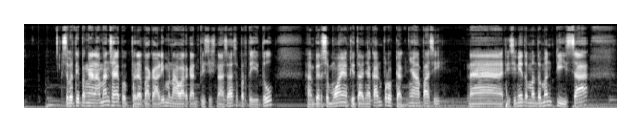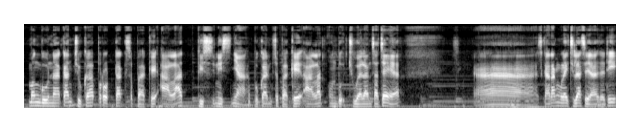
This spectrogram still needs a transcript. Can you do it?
seperti pengalaman saya beberapa kali menawarkan bisnis NASA seperti itu, hampir semua yang ditanyakan produknya apa sih? Nah, di sini teman-teman bisa menggunakan juga produk sebagai alat bisnisnya, bukan sebagai alat untuk jualan saja ya. Nah, sekarang mulai jelas ya. Jadi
